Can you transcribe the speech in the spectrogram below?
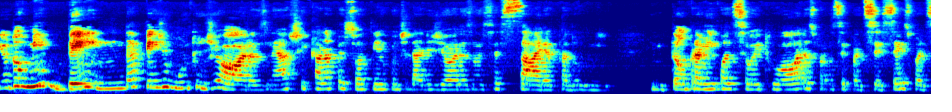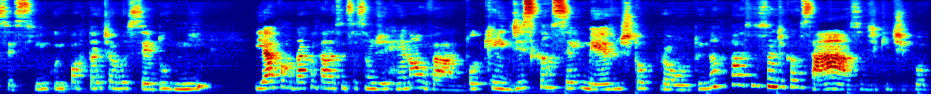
E o dormir bem depende muito de horas, né? Acho que cada pessoa tem a quantidade de horas necessária para dormir. Então, para mim pode ser 8 horas, para você pode ser 6, pode ser 5. O importante é você dormir e acordar com aquela sensação de renovado. Ok, descansei mesmo, estou pronto. E não aquela sensação de cansaço, de que tipo,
